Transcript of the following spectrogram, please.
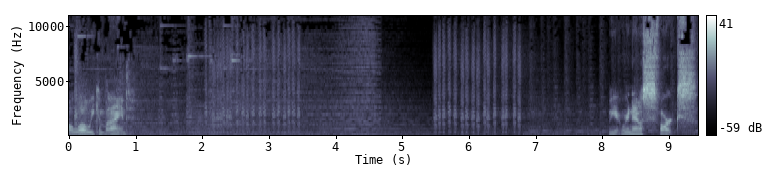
Oh, whoa, we combined. We, we're now Sparks.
